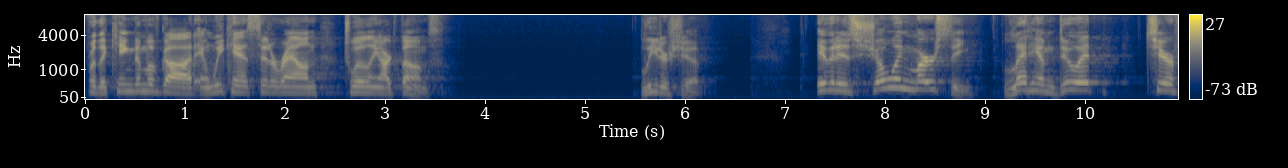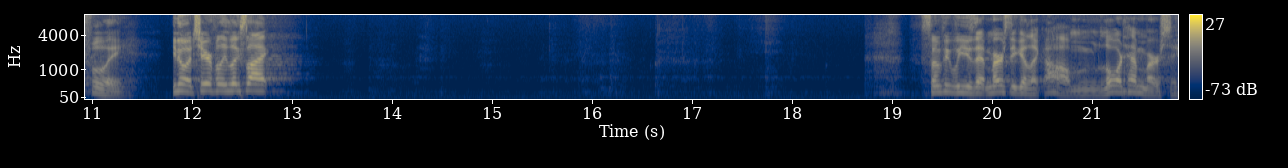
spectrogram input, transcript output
for the kingdom of God, and we can't sit around twiddling our thumbs. Leadership. If it is showing mercy, let him do it cheerfully. You know what cheerfully looks like? Some people use that mercy, get like, oh, Lord, have mercy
